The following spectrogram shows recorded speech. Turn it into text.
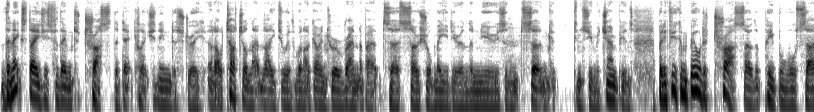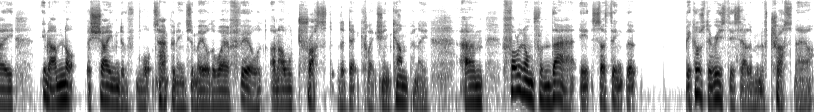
The next stage is for them to trust the debt collection industry, and I'll touch on that later with when I go into a rant about uh, social media and the news and certain consumer champions. But if you can build a trust so that people will say, you know, I'm not ashamed of what's happening to me or the way I feel, and I will trust the debt collection company. Um, following on from that, it's I think that because there is this element of trust now,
